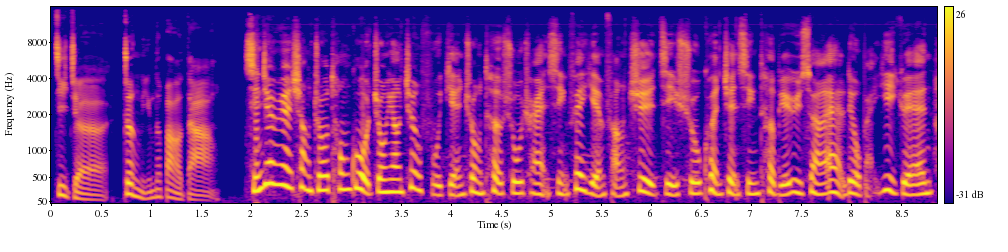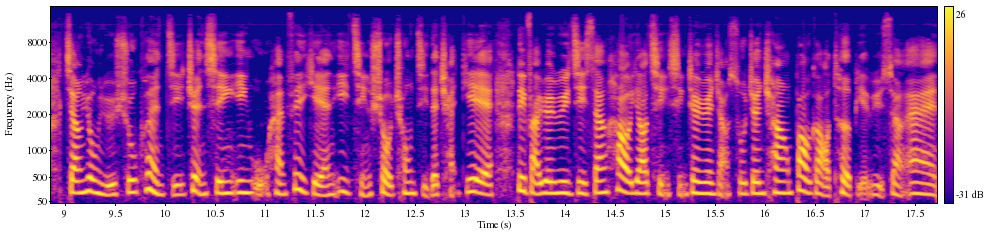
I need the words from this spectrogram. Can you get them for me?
记者郑玲的报道。行政院上周通过中央政府严重特殊传染性肺炎防治及纾困振兴特别预算案六百亿元，将用于纾困及振兴因武汉肺炎疫情受冲击的产业。立法院预计三号邀请行政院长苏贞昌报告特别预算案。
